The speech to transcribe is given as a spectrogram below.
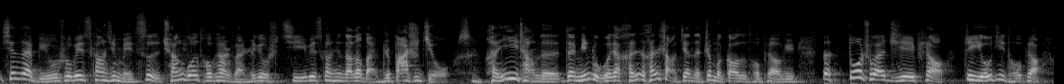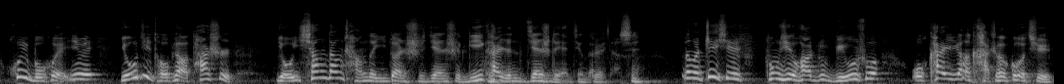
现在，比如说威斯康星，每次全国投票是百分之六十七，威斯康星达到百分之八十九，很异常的，在民主国家很很少见的这么高的投票率。那多出来这些票，这邮寄投票会不会？因为邮寄投票它是有相当长的一段时间是离开人的监视的眼睛的。对的，是。那么这些东西的话，就比如说我开一辆卡车过去，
